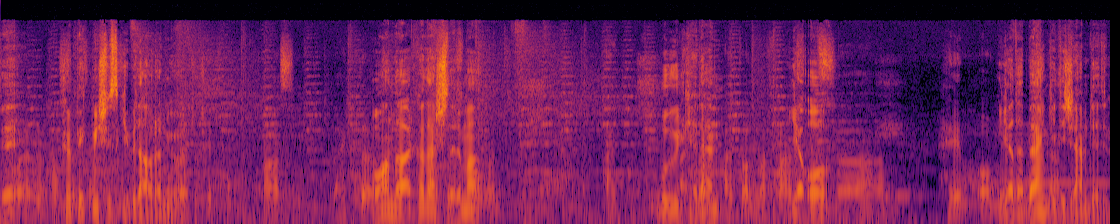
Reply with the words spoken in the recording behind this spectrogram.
ve köpekmişiz gibi davranıyordu. O anda arkadaşlarıma bu ülkeden ya o ya da ben gideceğim dedim.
